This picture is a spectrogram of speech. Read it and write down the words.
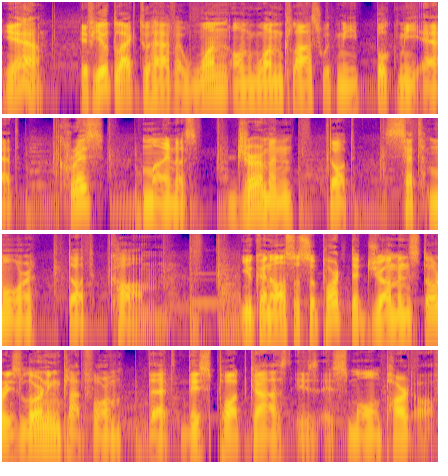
Yeah, if you'd like to have a one on one class with me, book me at chris-german.setmore.com. You can also support the German Stories learning platform that this podcast is a small part of.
